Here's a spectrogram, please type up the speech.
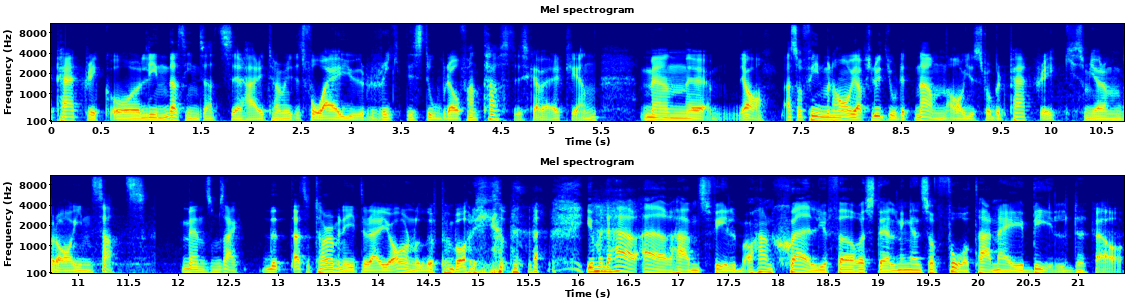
Patrick och Lindas insatser här i Terminator 2 är ju riktigt stora och fantastiska verkligen. Men eh, ja, alltså filmen har ju absolut gjort ett namn av just Robert Patrick som gör en bra insats. Men som sagt, alltså Terminator är ju Arnold uppenbarligen. jo men det här är hans film och han skäl ju föreställningen så fort han är i bild. Ja,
